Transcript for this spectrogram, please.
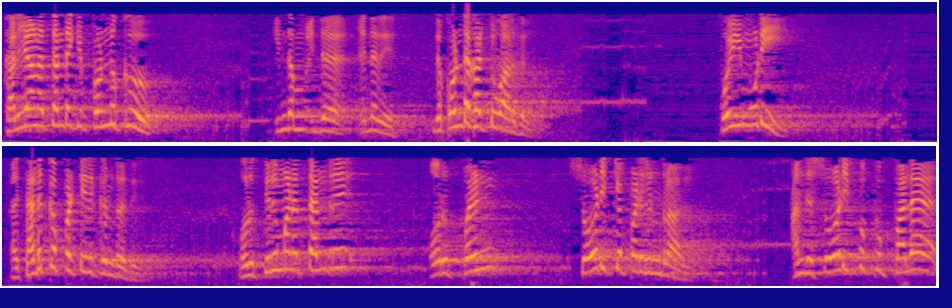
கல்யாண தண்டைக்கு பொண்ணுக்கு இந்த இந்த என்னது? இந்த கொண்ட கட்டுவார்கள். பொய் முடி. அது தடுக்கப்பட்டிருக்கின்றது. ஒரு திருமணத்தன்று ஒரு பெண் சோடிக்கப்படுகின்றாள். அந்த சோடிப்புக்கு பல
